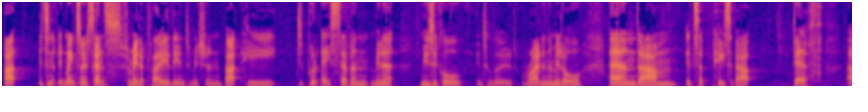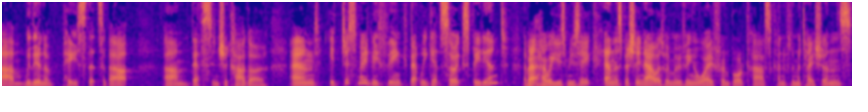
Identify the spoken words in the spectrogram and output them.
But it makes no sense for me to play the intermission, but he did put a seven minute musical interlude right in the middle, and um, it's a piece about death um, within a piece that's about um, deaths in Chicago. And it just made me think that we get so expedient about how we use music, and especially now as we're moving away from broadcast kind of limitations,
